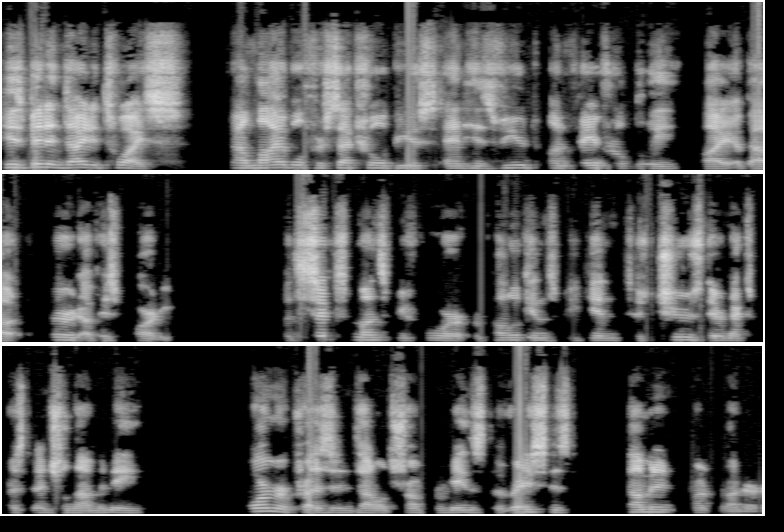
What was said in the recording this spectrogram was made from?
He's been indicted twice, found liable for sexual abuse, and is viewed unfavorably by about third of his party. But six months before Republicans begin to choose their next presidential nominee, former President Donald Trump remains the race's dominant frontrunner.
